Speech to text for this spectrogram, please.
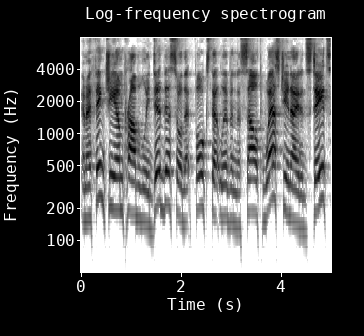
and I think GM probably did this so that folks that live in the southwest United States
